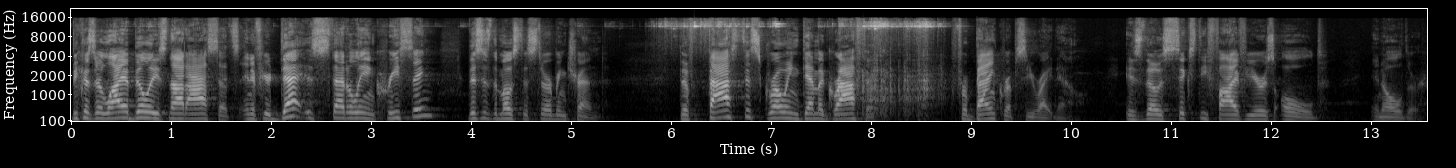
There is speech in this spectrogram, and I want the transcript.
because they're liabilities, not assets. And if your debt is steadily increasing, this is the most disturbing trend. The fastest growing demographic for bankruptcy right now is those 65 years old and older.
